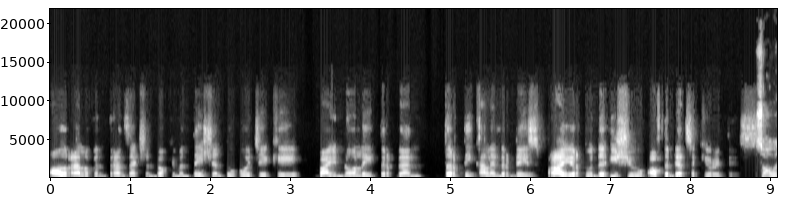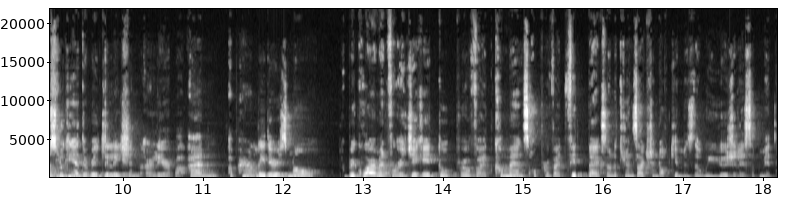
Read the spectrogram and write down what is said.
all relevant transaction documentation to OJK by no later than 30 calendar days prior to the issue of the debt securities. So I was looking at the regulation earlier, and apparently there is no requirement for OJK to provide comments or provide feedbacks on the transaction documents that we usually submit.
